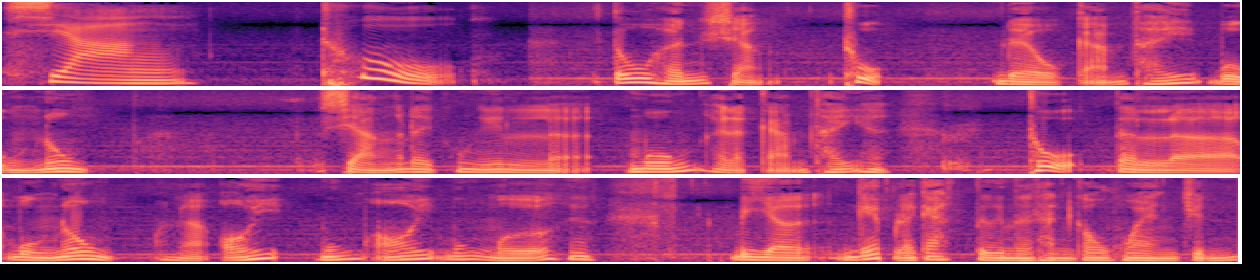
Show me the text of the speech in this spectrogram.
想吐。 tu hình sẵn thu đều cảm thấy buồn nôn sẵn ở đây có nghĩa là muốn hay là cảm thấy ha thu tức là buồn nôn là ói muốn ói muốn mửa ha. bây giờ ghép lại các từ này thành câu hoàn chỉnh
